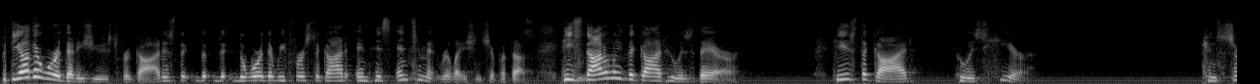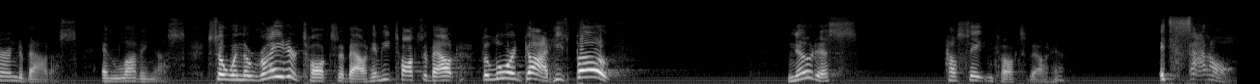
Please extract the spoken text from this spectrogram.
But the other word that he's used for God is the, the, the, word that refers to God in his intimate relationship with us. He's not only the God who is there, he is the God who is here, concerned about us and loving us. So when the writer talks about him, he talks about the Lord God. He's both. Notice how Satan talks about him. It's subtle.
